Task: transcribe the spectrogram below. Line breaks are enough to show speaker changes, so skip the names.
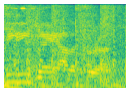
DJ Alakara.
